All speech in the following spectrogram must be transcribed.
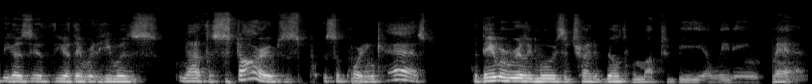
because if you know, they were, he was not the star, he was a supporting cast, but they were really moves to try to build him up to be a leading man.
